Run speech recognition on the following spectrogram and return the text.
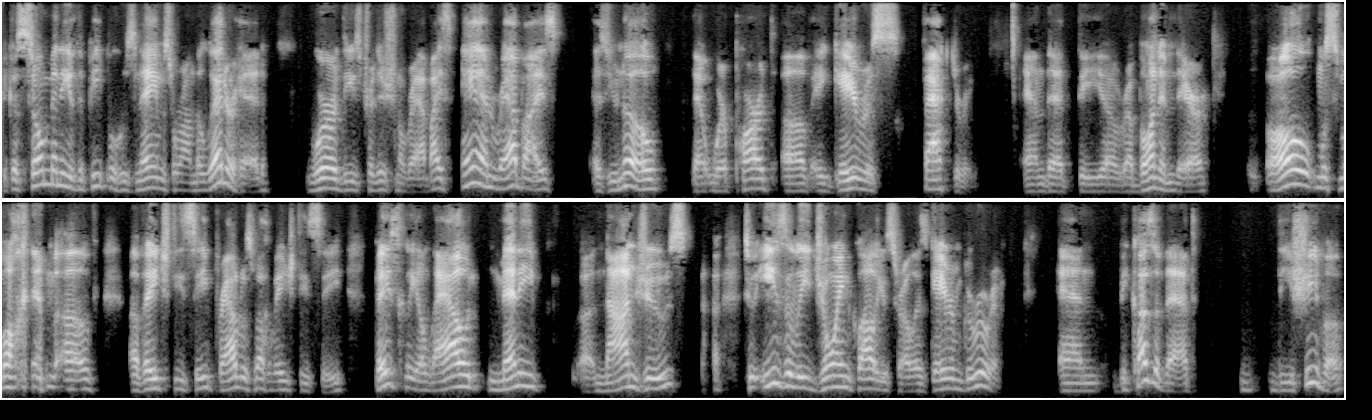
because so many of the people whose names were on the letterhead were these traditional rabbis and rabbis, as you know, that were part of a Geirus factory, and that the uh, rabbonim there all musmachim of of HTC, proud musmach of HTC, basically allowed many uh, non-Jews to easily join Klal Yisrael as Gerim Gerurim, and because of that, the yeshiva,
